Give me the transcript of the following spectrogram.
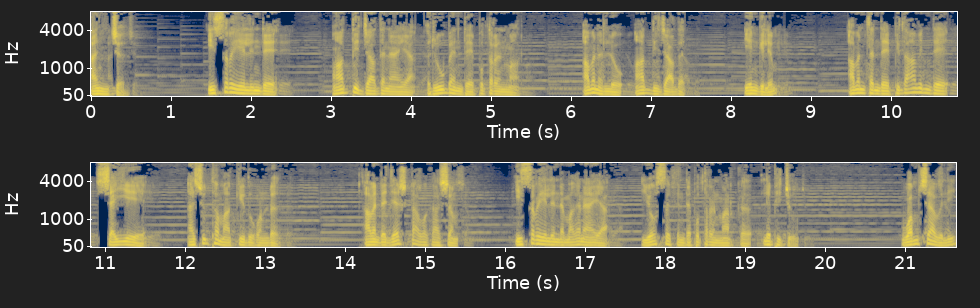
അഞ്ച്. ഇസ്രയേലിന്റെ ആദ്യജാതനായ രൂപന്റെ പുത്രന്മാർ. അവനല്ലോ ആദ്യജാതൻ. എങ്കിലും അവൻ തന്റെ പിതാവിന്റെ ശയ്യയെ അശുദ്ധമാക്കിയതുകൊണ്ട് അവന്റെ ജ്യേഷ്ഠാവകാശം ഇസ്രയേലിന്റെ മകനായ യോസഫിന്റെ പുത്രന്മാർക്ക് ലഭിച്ചു. വംശാവലി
